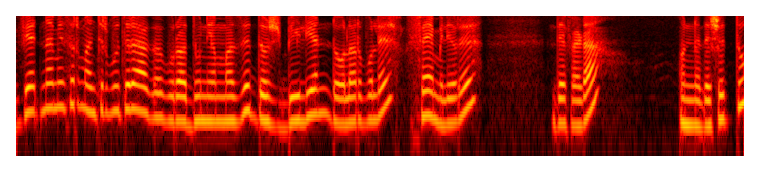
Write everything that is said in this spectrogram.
ভিয়েতনামিসের মানুষের ভিতরে আগাগোড়া দুনিয়ার মাঝে দশ বিলিয়ন ডলার বলে ফ্যামিলিরে দেফেড়া অন্য দেশের তো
